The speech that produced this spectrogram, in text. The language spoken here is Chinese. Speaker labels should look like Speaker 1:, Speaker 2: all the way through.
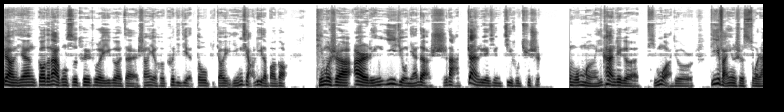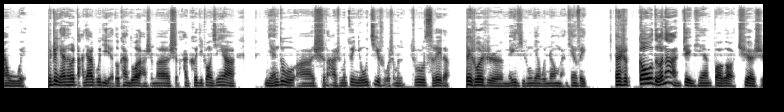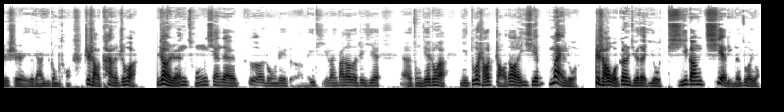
Speaker 1: 这两天，高德纳公司推出了一个在商业和科技界都比较有影响力的报告，题目是《二零一九年的十大战略性技术趋势》。我猛一看这个题目啊，就第一反应是索然无味，因为这年头大家估计也都看多了，什么十大科技创新啊，年度啊十大什么最牛技术什么诸如此类的，可以说是媒体中间文章满天飞。但是高德纳这篇报告确实是有点与众不同，至少看了之后啊，让人从现在各种这个媒体乱七八糟的这些呃总结中啊，你多少找到了一些脉络，至少我个人觉得有提纲挈领的作用。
